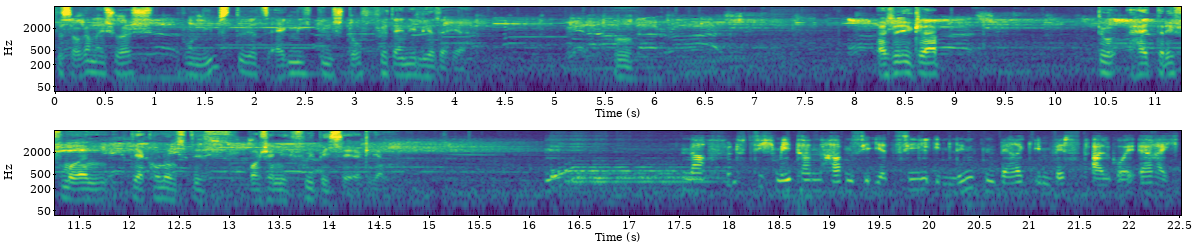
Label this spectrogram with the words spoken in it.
Du sag einmal, Schorsch, wo nimmst du jetzt eigentlich den Stoff für deine Lieder her? Hm. Also ich glaube, du, heute treffen wir einen, der kann uns das wahrscheinlich viel besser erklären. Nach 50 Metern haben Sie Ihr Ziel in Lindenberg im Westallgäu erreicht.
